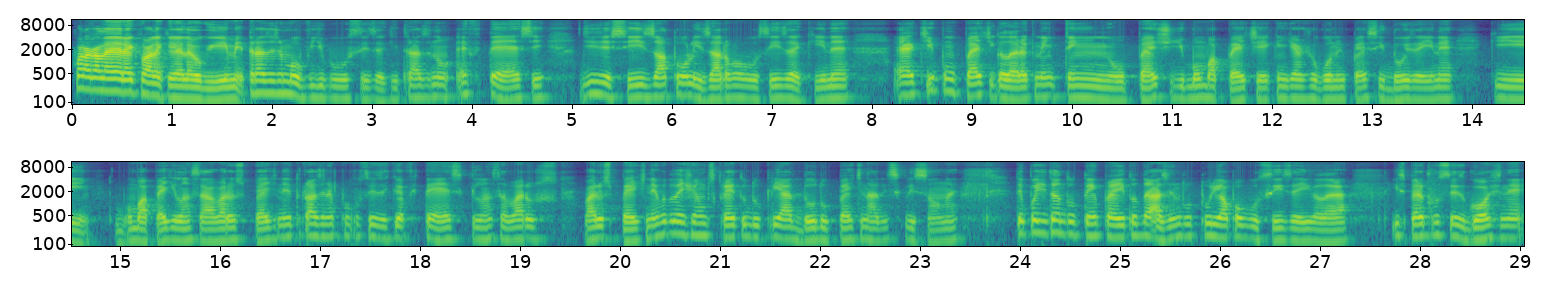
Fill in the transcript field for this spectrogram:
Fala galera, que fala aqui é Léo Game, trazendo um vídeo para vocês aqui, trazendo um FTS 16 atualizado para vocês aqui, né? É tipo um patch, galera, que nem tem o patch de bomba patch aí, quem já jogou no PS2 aí, né? Que bomba patch lança vários patches, né? Trazendo para vocês aqui o FTS que lança vários vários patches, né? Vou deixando os créditos do criador do patch na descrição, né? Depois de tanto tempo aí, tô trazendo tutorial para vocês aí, galera. Espero que vocês gostem, né?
